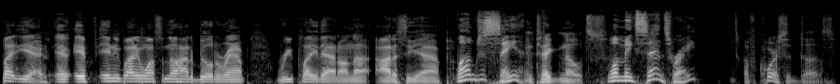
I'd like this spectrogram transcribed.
but yeah, if, if anybody wants to know how to build a ramp, replay that on the Audacy app Well, I'm just saying. and take notes. Well, it makes sense, right? Of course it does.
